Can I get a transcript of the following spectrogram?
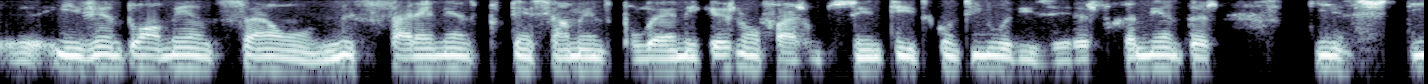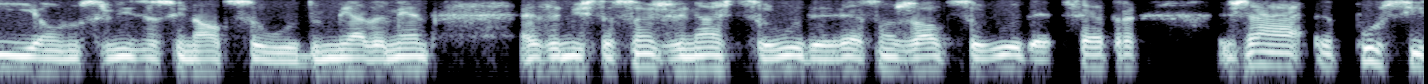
eh, eventualmente são necessariamente potencialmente polémicas, não faz muito sentido. Continuo a dizer, as ferramentas que existiam no Serviço Nacional de Saúde, nomeadamente as administrações regionais de saúde, a Direção-Geral de Saúde, etc., já eh, por si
